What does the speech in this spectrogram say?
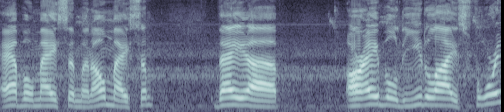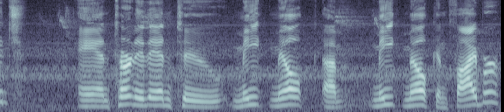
abomasum, and omasum. They uh, are able to utilize forage and turn it into meat, milk, um, meat, milk, and fiber.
